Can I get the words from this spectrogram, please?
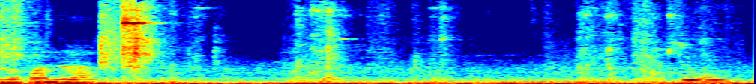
Unafanya so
